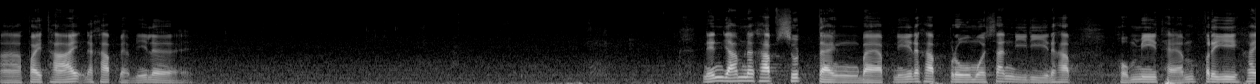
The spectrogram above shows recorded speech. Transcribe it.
อไฟท้ายนะครับแบบนี้เลย เน้นย้ำนะครับชุดแต่งแบบนี้นะครับโปรโมชั่นดีๆนะครับผมมีแถมฟรีให้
